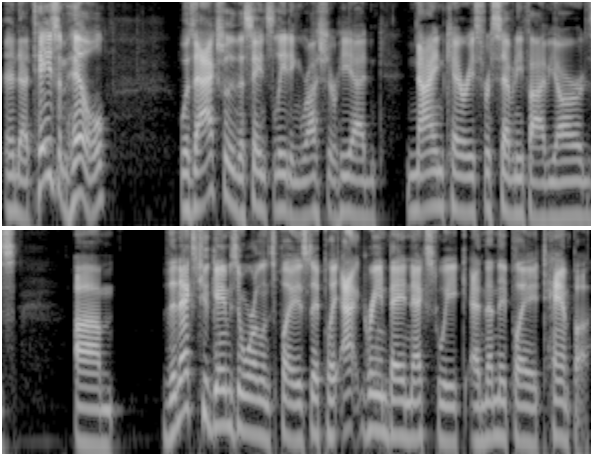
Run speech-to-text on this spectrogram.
And uh, Taysom Hill was actually the Saints' leading rusher. He had nine carries for 75 yards. Um, the next two games New Orleans plays, they play at Green Bay next week, and then they play Tampa.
